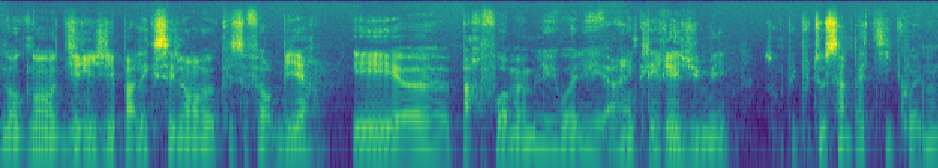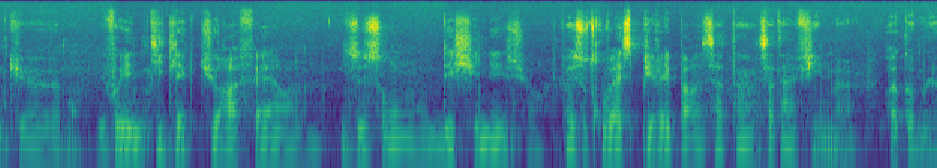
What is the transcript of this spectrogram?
Donc non, dirigé par l'excellent euh, Christopher Beer et euh, parfois même les, ouais, les rien que les résumés sont plutôt sympathiques. Ouais. Donc euh, bon, des fois il y a une petite lecture à faire. Ils se sont déchaînés sur, enfin, ils se trouvent aspirés par certains certains films, ouais, comme le,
